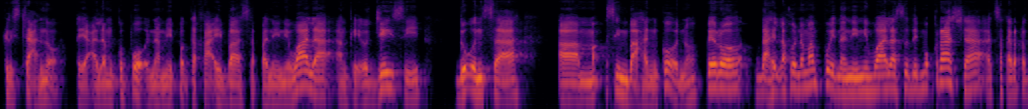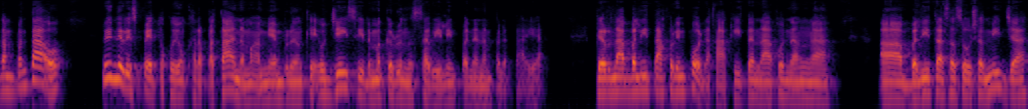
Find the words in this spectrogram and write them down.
Kristiyano, kaya alam ko po na may pagkakaiba sa paniniwala ang KOJC doon sa um, simbahan ko. No? Pero dahil ako naman po ay naniniwala sa demokrasya at sa karapatang pantao, rinirespeto ko yung karapatan ng mga miyembro ng KOJC na magkaroon ng sariling pananampalataya. Pero nabalita ko rin po, nakakita na ako ng ah, ah, balita sa social media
